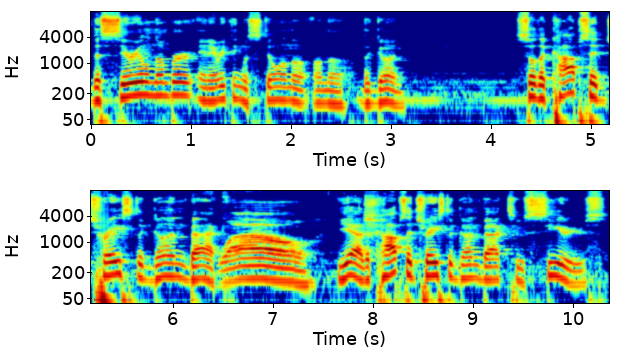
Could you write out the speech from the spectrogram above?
The serial number and everything was still on the on the, the gun. So the cops had traced the gun back. Wow. Yeah, the cops had traced the gun back to Sears.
